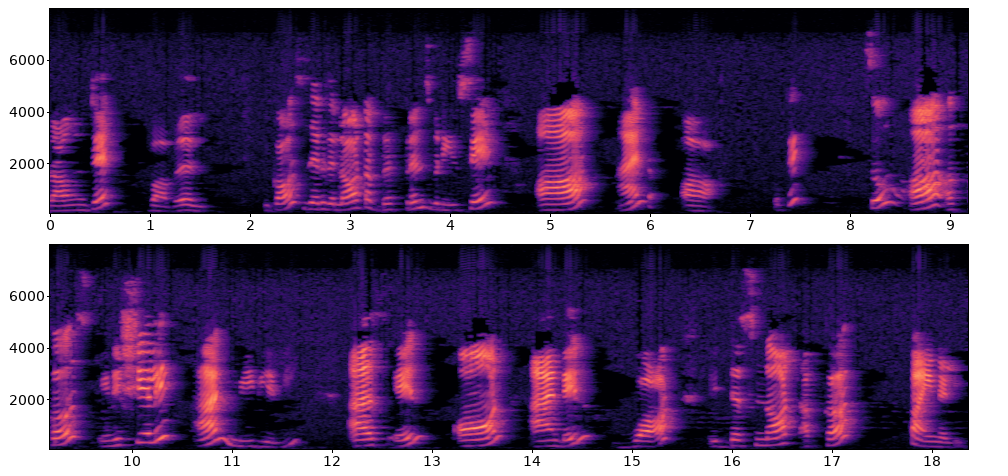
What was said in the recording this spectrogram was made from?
rounded vowel because there is a lot of difference when you say A and A. Okay. So, A occurs initially and medially as in on and in what. It does not occur finally.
